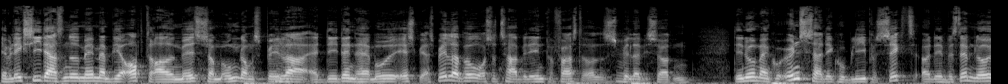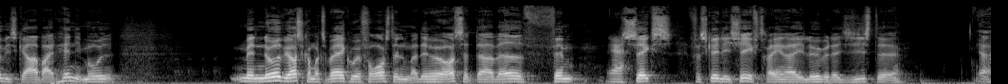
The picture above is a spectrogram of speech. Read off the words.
jeg vil ikke sige, at der er sådan noget med, at man bliver opdraget med som ungdomsspiller, mm. at det er den her måde, Esbjerg spiller på, og så tager vi det ind på første hold, og så spiller mm. vi sådan. Det er noget, man kunne ønske sig, at det kunne blive på sigt, og det er bestemt noget, vi skal arbejde hen imod. Men noget, vi også kommer tilbage, kunne jeg forestille mig, det er jo også, at der har været fem, ja. seks forskellige cheftrænere i løbet af de sidste ja,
